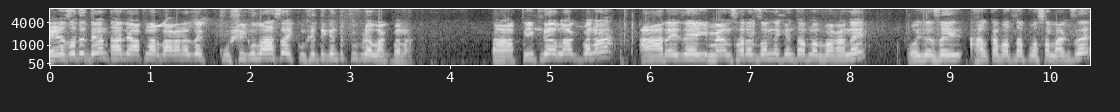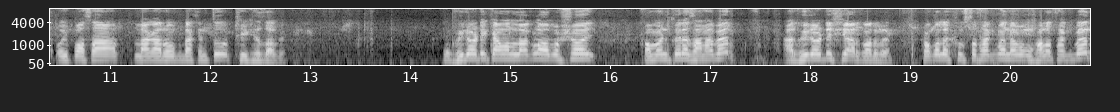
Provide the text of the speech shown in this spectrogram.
এটা যদি দেন, তাহলে আপনার বাগানে যে কুশিগুলো আছে, এই কুশিতে কিন্তু পিঁপড়ে লাগবে না। পিঁপড়ে লাগবে না। আর এই যে ম্যানসারের জন্য কিন্তু আপনার বাগানে ওই যে যে হালকা পাতলা পচা লাগছে, ওই পচা লাগা রোগটা কিন্তু ঠিক হয়ে যাবে। ভিডিওটি কেমন লাগল অবশ্যই কমেন্ট করে জানাবেন আর ভিডিওটি শেয়ার করবেন। সকলে সুস্থ থাকবেন এবং ভালো থাকবেন।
